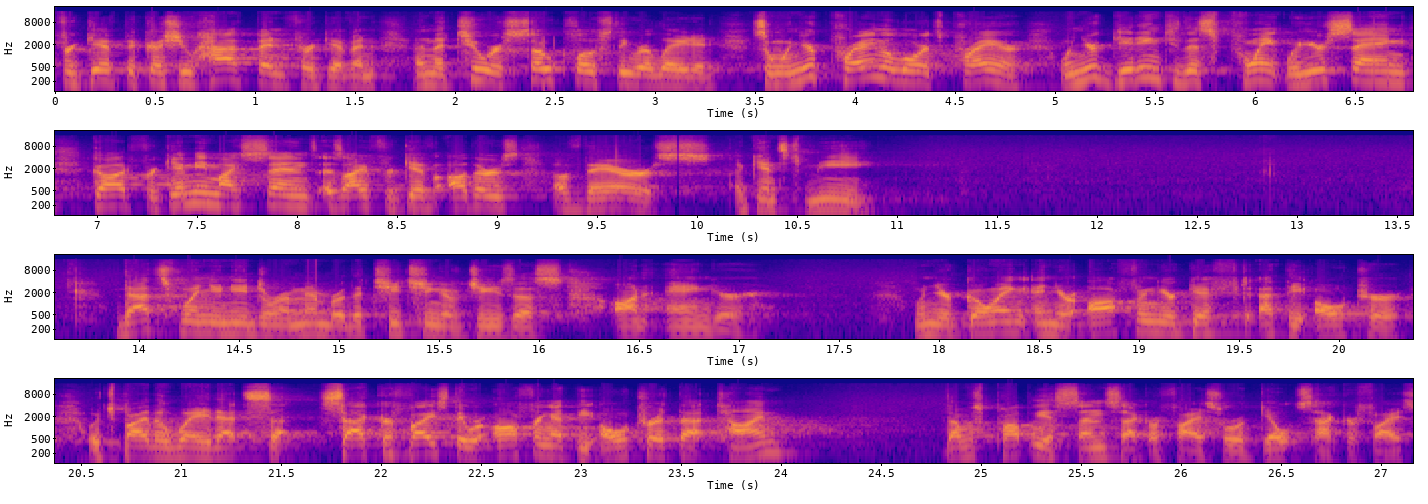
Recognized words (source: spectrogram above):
forgive because you have been forgiven, and the two are so closely related. So when you're praying the Lord's Prayer, when you're getting to this point where you're saying, God, forgive me my sins as I forgive others of theirs against me, that's when you need to remember the teaching of Jesus on anger. When you're going and you're offering your gift at the altar, which, by the way, that sacrifice they were offering at the altar at that time, that was probably a sin sacrifice or a guilt sacrifice.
